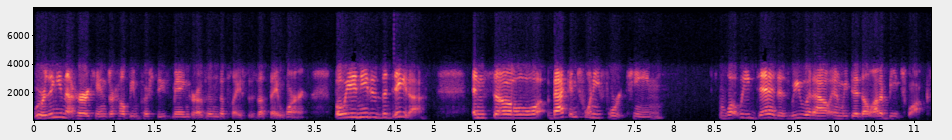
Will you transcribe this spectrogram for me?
We were thinking that hurricanes are helping push these mangroves into places that they weren't, but we needed the data. And so back in 2014, what we did is we went out and we did a lot of beach walks.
